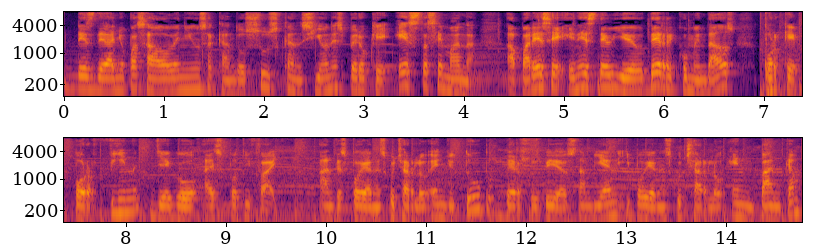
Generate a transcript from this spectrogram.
desde el año pasado ha venido sacando sus canciones, pero que esta semana aparece en este video de recomendados porque por fin llegó a Spotify. Antes podían escucharlo en YouTube, ver sus videos también y podían escucharlo en Bandcamp.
